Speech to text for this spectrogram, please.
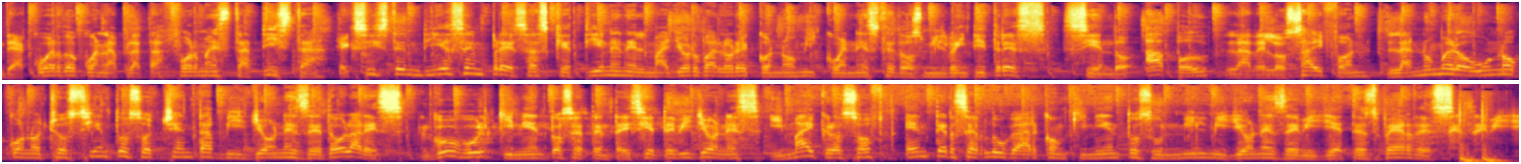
De acuerdo con la plataforma Estatista, existen 10 empresas que tienen el mayor valor económico en este 2023, siendo Apple, la de los iPhone, la número uno con 880 billones de dólares, Google 577 billones y Microsoft en tercer lugar con 501 mil millones de billetes verdes. De billetes verdes.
